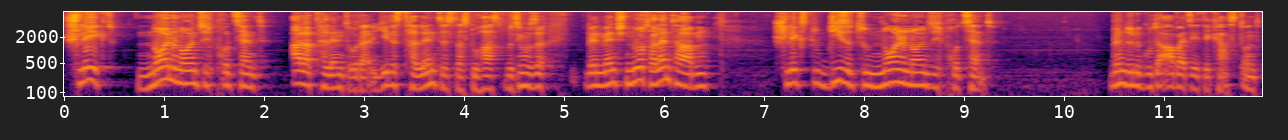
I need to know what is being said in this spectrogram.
schlägt 99% aller Talente oder jedes Talentes, das du hast, beziehungsweise wenn Menschen nur Talent haben, schlägst du diese zu 99%, wenn du eine gute Arbeitsethik hast. Und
